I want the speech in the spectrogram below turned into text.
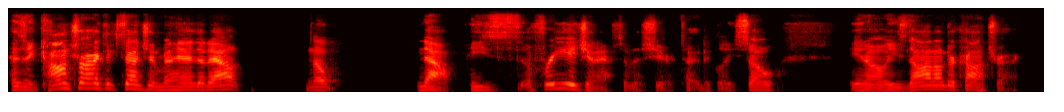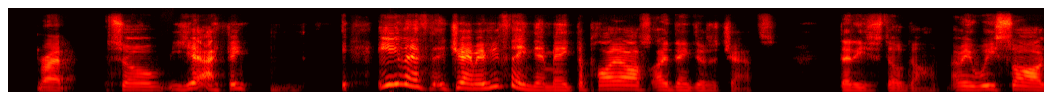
Has a contract extension been handed out? Nope. No, he's a free agent after this year, technically. So, you know, he's not under contract. Right. So, yeah, I think even if Jamie, if you think they make the playoffs, I think there's a chance that he's still gone. I mean, we saw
